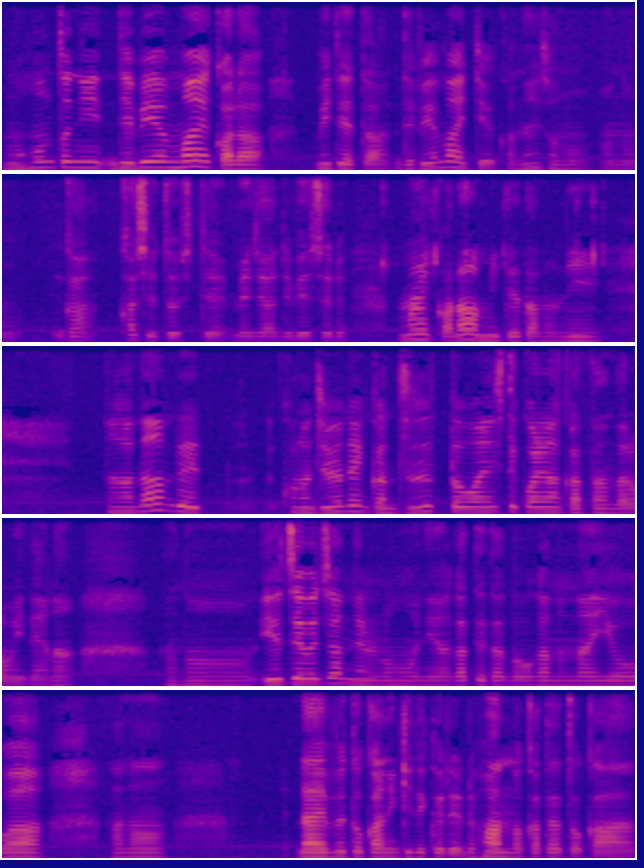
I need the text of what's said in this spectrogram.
もう本当にデビュー前から見てたデビュー前っていうかねそのあのが歌手としてメジャーデビューする前から見てたのになんでこの10年間ずっと応援してこれなかったんだろうみたいなあの YouTube チャンネルの方に上がってた動画の内容はあのライブとかに来てくれるファンの方とか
